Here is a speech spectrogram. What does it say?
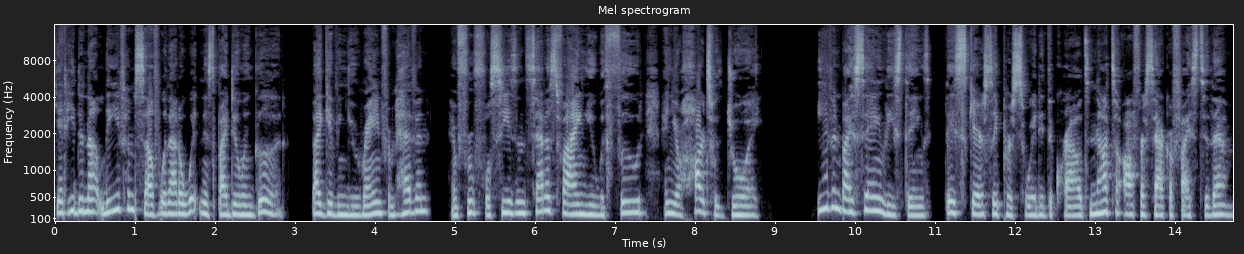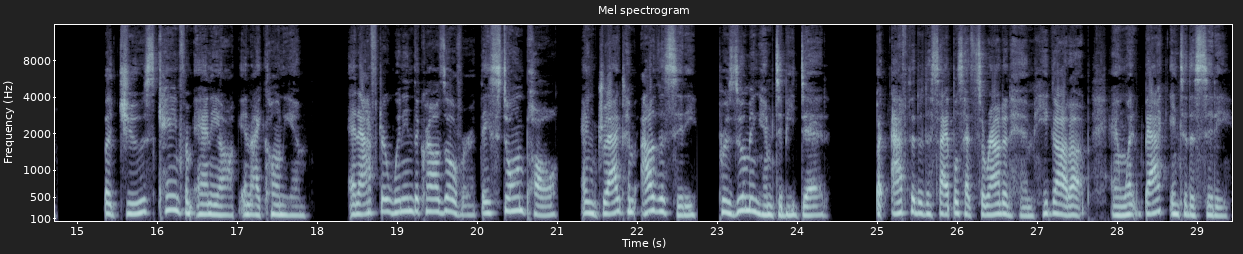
Yet he did not leave himself without a witness by doing good, by giving you rain from heaven and fruitful seasons, satisfying you with food and your hearts with joy. Even by saying these things, they scarcely persuaded the crowds not to offer sacrifice to them. But Jews came from Antioch and Iconium, and after winning the crowds over, they stoned Paul and dragged him out of the city, presuming him to be dead. But after the disciples had surrounded him, he got up and went back into the city.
